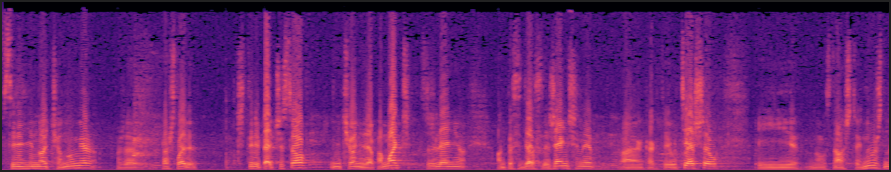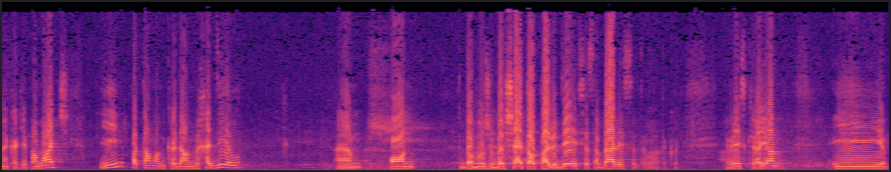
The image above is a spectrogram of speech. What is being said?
в середине ночи он умер, уже прошло 4-5 часов, ничего нельзя помочь, к сожалению. Он посидел с этой женщиной, э, как-то ее утешил, и ну, узнал, что ей нужно, как ей помочь. И потом он, когда он выходил, эм, он, там уже большая толпа людей, все собрались, это был такой еврейский район, и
